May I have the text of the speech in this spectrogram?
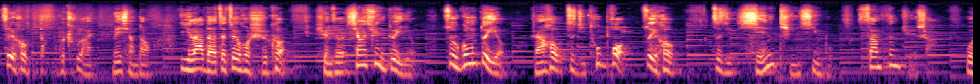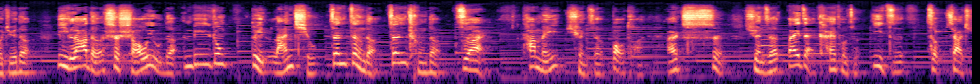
最后打不出来。没想到利拉德在最后时刻选择相信队友，助攻队友，然后自己突破，最后自己闲庭信步，三分绝杀。我觉得利拉德是少有的 NBA 中对篮球真正的、真诚的挚爱。他没选择抱团，而是选择待在开拓者，一直走下去。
